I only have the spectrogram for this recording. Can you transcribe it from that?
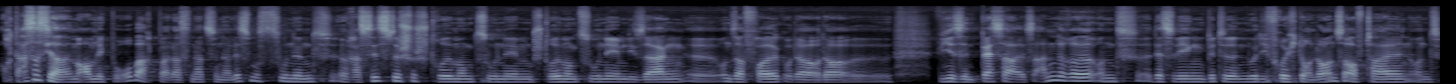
auch das ist ja im Augenblick beobachtbar, dass Nationalismus zunimmt, rassistische Strömungen zunehmen, Strömungen zunehmen, die sagen, äh, unser Volk oder, oder wir sind besser als andere und deswegen bitte nur die Früchte unter uns aufteilen und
